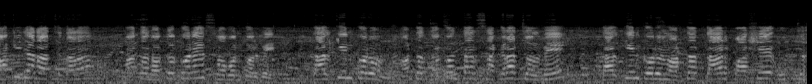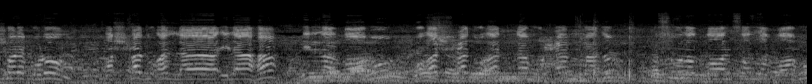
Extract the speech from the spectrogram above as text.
বাকি যারা আছে, তারা মাথা নত করে শ্রবণ করবে। তালকিন করুন, অর্থাৎ যখন তার সাকরাত চলবে, তালকিন করুন, অর্থাৎ তার পাশে উচ্চস্বরে পড়ুন। আশহাদু আল্লা ইলাহা ইল্লাল্লাহু ওয়া আশহাদু আন্না মুহাম্মাদুর রাসূলুল্লাহ সাল্লাল্লাহু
